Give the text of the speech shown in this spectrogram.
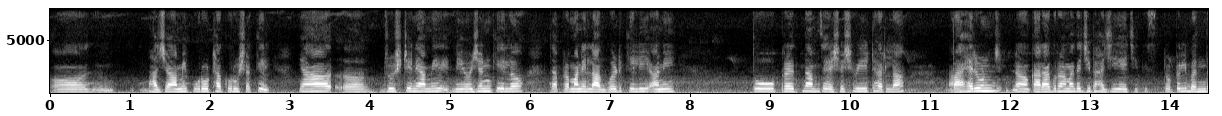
भाज्या आम्ही पुरवठा करू शकेल या दृष्टीने आम्ही नियोजन केलं त्याप्रमाणे लागवड केली आणि तो प्रयत्न आमचा यशस्वी ठरला. बाहेरून कारागृहामध्ये जी भाजी यायची ती टोटली बंद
